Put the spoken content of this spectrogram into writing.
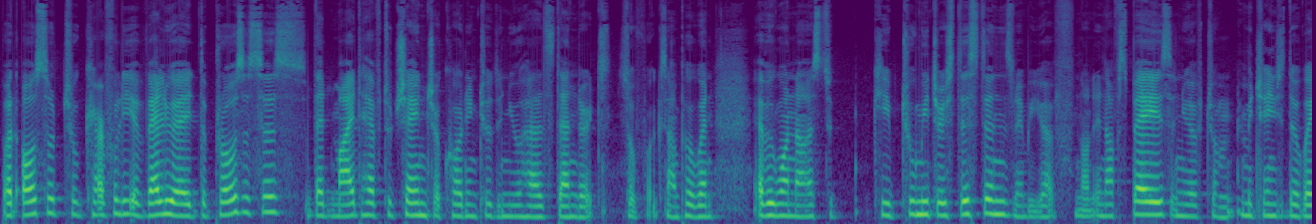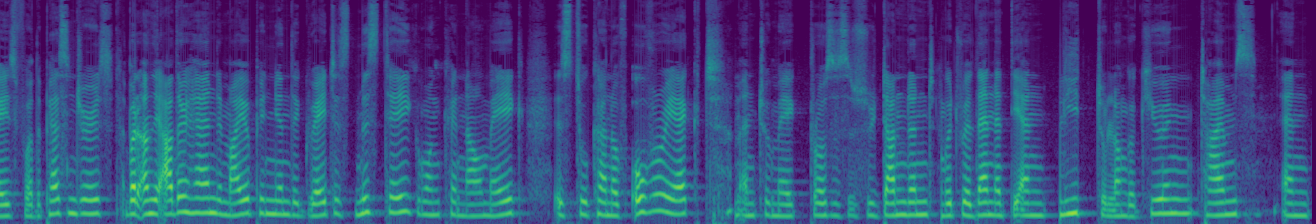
but also to carefully evaluate the processes that might have to change according to the new health standards. So, for example, when everyone has to keep two meters distance, maybe you have not enough space and you have to mm, maybe change the ways for the passengers. But on the other hand, in my opinion, the greatest mistake one can now make is to kind of overreact and to make processes redundant, which will then at the end lead to longer queuing times and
